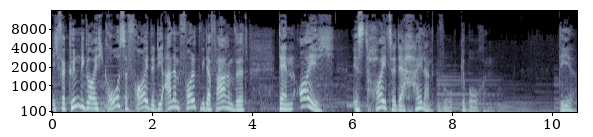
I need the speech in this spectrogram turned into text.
ich verkündige euch große Freude, die allem Volk widerfahren wird, denn euch ist heute der Heiland geboren. Dir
